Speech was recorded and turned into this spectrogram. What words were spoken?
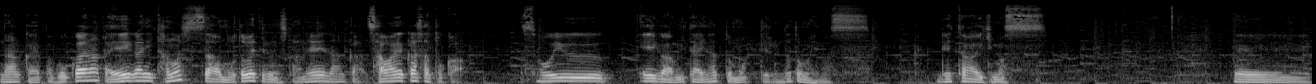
なんかやっぱ僕はなんか映画に楽しさを求めてるんですかね。なんか爽やかさとかそういう映画を見たいなと思ってるんだと思います。レターいきます。えー、っ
